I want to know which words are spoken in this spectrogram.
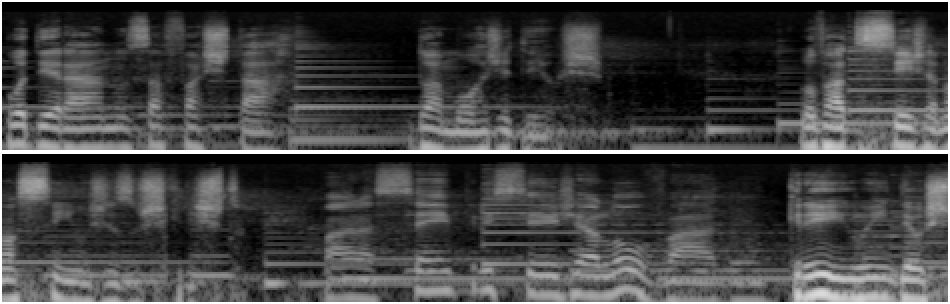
poderá nos afastar do amor de Deus. Louvado seja nosso Senhor Jesus Cristo. Para sempre seja louvado. Creio em Deus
